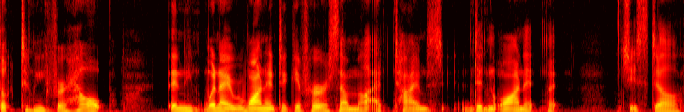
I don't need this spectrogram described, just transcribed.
looked to me for help. And when I wanted to give her some, uh, at times didn't want it, but she still,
